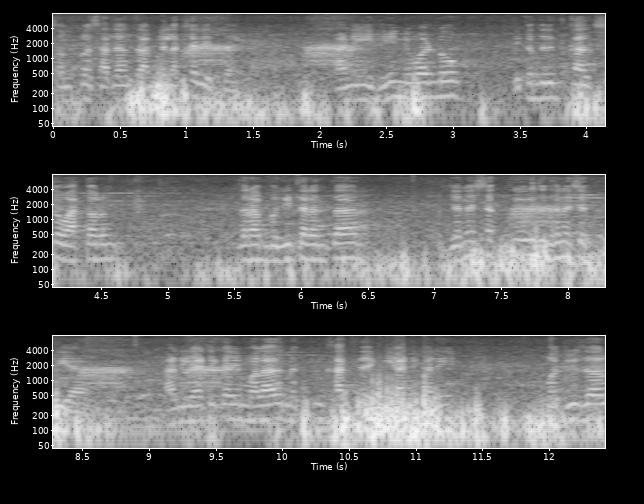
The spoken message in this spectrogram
संपर्क साधल्यानंतर आपल्या लक्षात येत आहे आणि ही निवडणूक एकंदरीत कालचं वातावरण जरा बघितल्यानंतर जनशक्ती विरुद्ध धनशक्ती आहे. आणि या ठिकाणी मला नक्की खात्री आहे की या ठिकाणी पदवीधर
